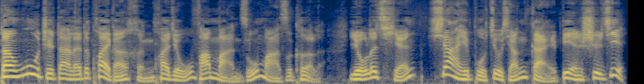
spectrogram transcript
但物质带来的快感很快就无法满足马斯克了。有了钱，下一步就想改变世界，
